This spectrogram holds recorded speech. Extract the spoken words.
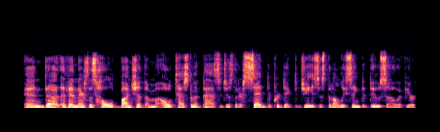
And uh, then there's this whole bunch of them, Old Testament passages that are said to predict Jesus that only seem to do so if you're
